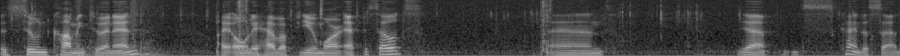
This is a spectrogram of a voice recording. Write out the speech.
is soon coming to an end. I only have a few more episodes, and yeah, it's kind of sad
